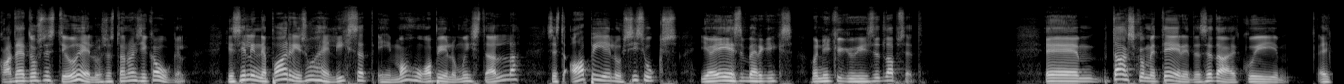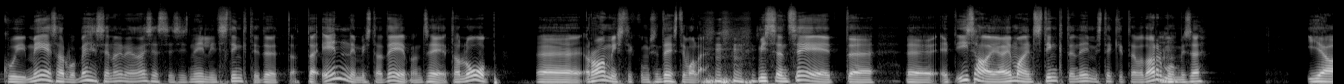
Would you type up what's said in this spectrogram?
kadedusest ja õelusest on asi kaugel ja selline paarisuhe lihtsalt ei mahu abielu mõiste alla, sest abielu sisuks ja eesmärgiks on ikkagi ühised lapsed ehm,. tahaks kommenteerida seda, et kui, et kui mees arvab mehesse, naine naisesse, siis neil instinkt ei tööta. ta enne, mis ta teeb, on see, ta loob äh, raamistikku, mis on täiesti vale mis on see, et äh,, et isa ja ema instinkt on need, mis tekitavad armumise mm ja,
